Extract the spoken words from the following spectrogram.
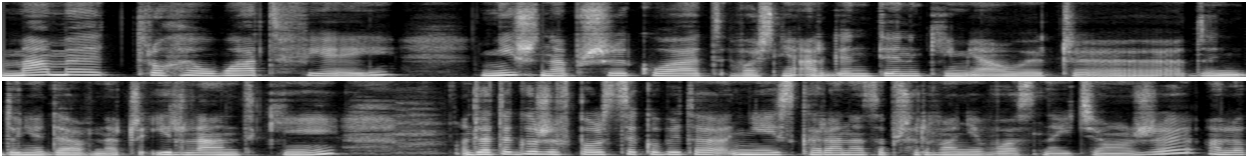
Mamy trochę łatwiej niż na przykład właśnie Argentynki miały, czy do, do niedawna, czy Irlandki, dlatego że w Polsce kobieta nie jest karana za przerwanie własnej ciąży, ale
